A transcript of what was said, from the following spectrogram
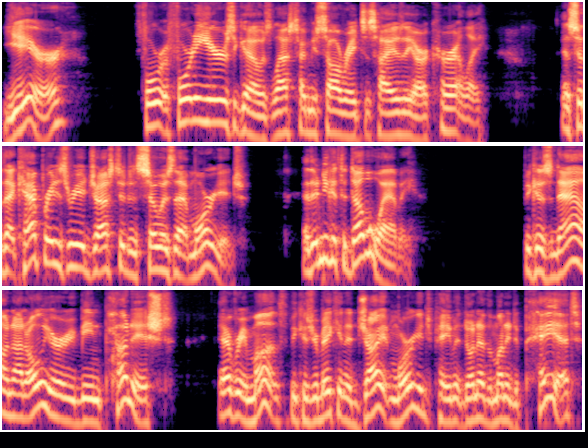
year. For 40 years ago was the last time you saw rates as high as they are currently. And so that cap rate is readjusted, and so is that mortgage. And then you get the double whammy. Because now, not only are you being punished every month because you're making a giant mortgage payment, don't have the money to pay it.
